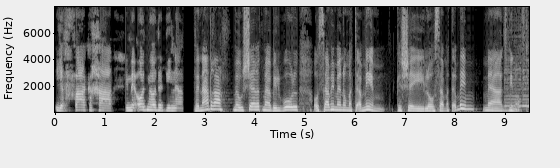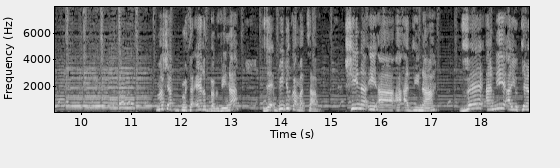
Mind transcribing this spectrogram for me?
יפה ככה, היא מאוד מאוד עדינה. ונדרה, מאושרת מהבלבול, עושה ממנו מטעמים, כשהיא לא עושה מטעמים מהגבינות. מה שאת מתארת בגבינה זה בדיוק המצב. שינה היא העדינה, ואני היותר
